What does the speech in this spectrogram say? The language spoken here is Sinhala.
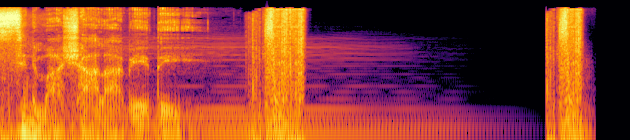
सिनेमा शाला बेदी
